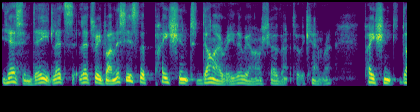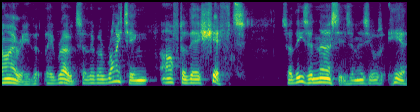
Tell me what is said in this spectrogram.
Yes, indeed. Let's let's read one. This is the patient diary. There we are. I'll show that to the camera. Patient diary that they wrote. So they were writing after their shifts. So these are nurses, and as you'll hear,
